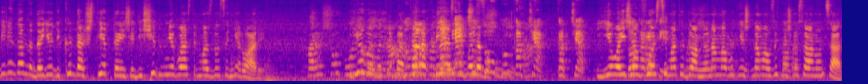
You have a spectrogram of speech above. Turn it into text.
пять. Bine, doamnă, dar eu de când aștept aici, deși dumneavoastră m-ați dus în eroare. Хорошо, поняла. Eu v-am не întrebat, Ну, рано. на, Тараклия на с 5 Балабан. часов был Копчак. Копчак. Eu aici Tot am fost, Taraclia. stimată doamnă, eu n-am avut nici, n-am auzit nici nu s-au anunțat.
